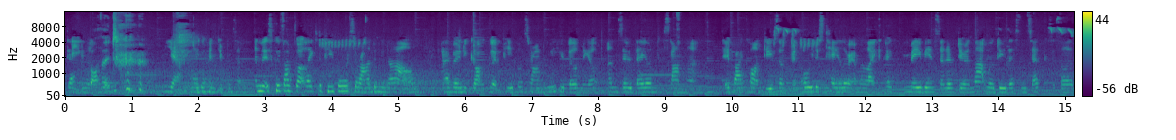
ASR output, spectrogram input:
being bothered. Yeah, like hundred percent. And it's because I've got like the people surrounding me now. I've only got good people surrounding me who build me up, and so they understand that if I can't do something, or we just tailor it, and we're like, "Eh, maybe instead of doing that, we'll do this instead because it's a,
